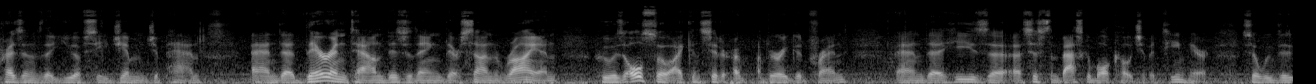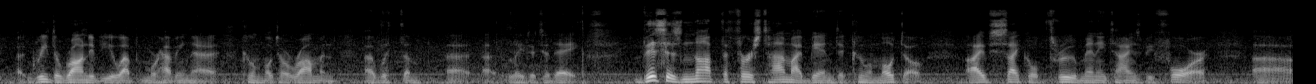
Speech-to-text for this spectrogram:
president of the UFC Gym Japan and uh, they're in town visiting their son Ryan, who is also I consider a, a very good friend, and uh, he's an assistant basketball coach of a team here. So we've agreed to rendezvous up, and we're having a Kumamoto ramen uh, with them uh, uh, later today. This is not the first time I've been to Kumamoto. I've cycled through many times before. Uh,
